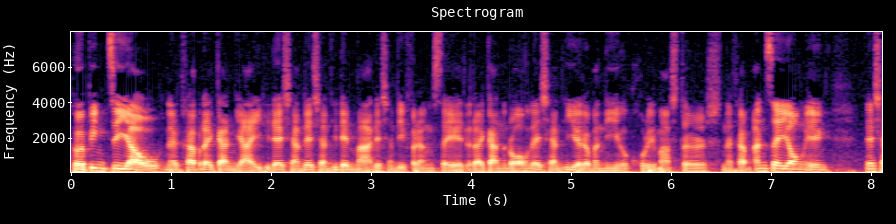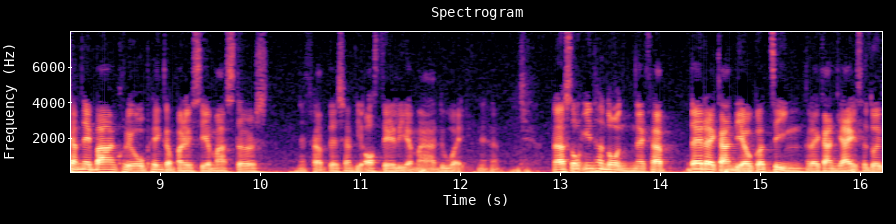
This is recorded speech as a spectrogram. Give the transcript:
เฮอร์ปิงเจียวนะครับรายการใหญ่ที่ได้แชมป์ได้แชมป์ที่เดนมาร์กได้แชมป์ที่ฝรั่งเศส รายการรองได้แชมป์ที่เยอรมนีก็โคเรียมาสเตอร์สนะครับอันเซยองเองได้แชมป์ในบ้านโคเรียโอเพนกับมาเลเซียมาสเตอร์สนะครับได้แชมป์ที่ออสเตรเลียมาด้วยนะครับรัชนกอินทนนท์นะครับได้รายการเดียวก็จริง รายการใหญ่ซะด้วย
